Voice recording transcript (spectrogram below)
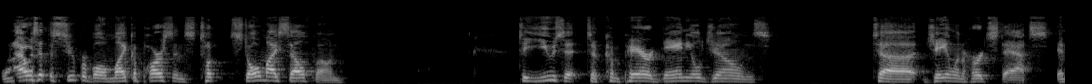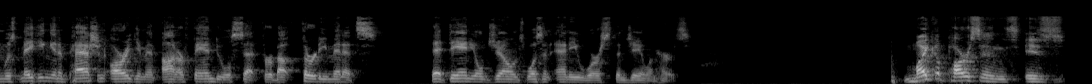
When I was at the Super Bowl, Micah Parsons took stole my cell phone to use it to compare Daniel Jones to Jalen Hurts stats and was making an impassioned argument on our FanDuel set for about 30 minutes that Daniel Jones wasn't any worse than Jalen Hurts. Micah Parsons is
